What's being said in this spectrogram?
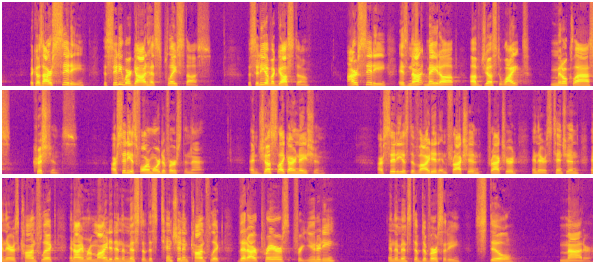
because our city the city where God has placed us, the city of Augusta, our city is not made up of just white, middle class Christians. Our city is far more diverse than that. And just like our nation, our city is divided and fractured, fractured, and there is tension and there is conflict. And I am reminded in the midst of this tension and conflict that our prayers for unity in the midst of diversity still matter.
